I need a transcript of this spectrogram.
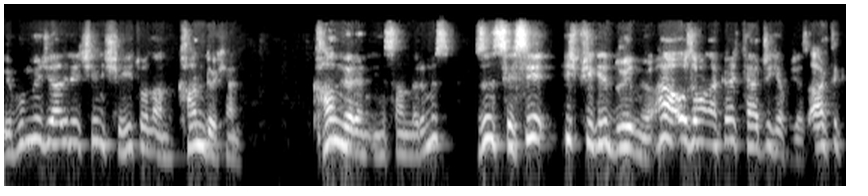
ve bu mücadele için şehit olan, kan döken, kan veren insanlarımızın sesi hiçbir şekilde duyulmuyor. Ha o zaman arkadaş tercih yapacağız. Artık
